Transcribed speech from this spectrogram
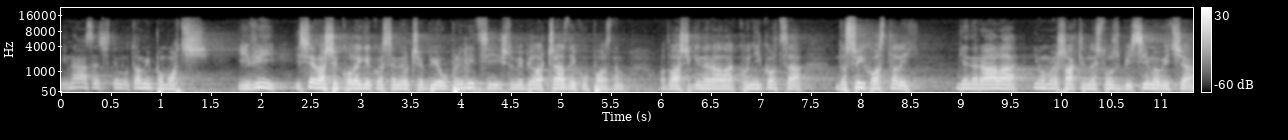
I nadam se da ćete mu to mi pomoći. I vi i sve vaše kolege koje sam juče bio u prilici i što mi je bila čast da ih upoznam. Od vašeg generala Konjikovca do svih ostalih generala, imamo još aktivnoj službi i Simovića,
